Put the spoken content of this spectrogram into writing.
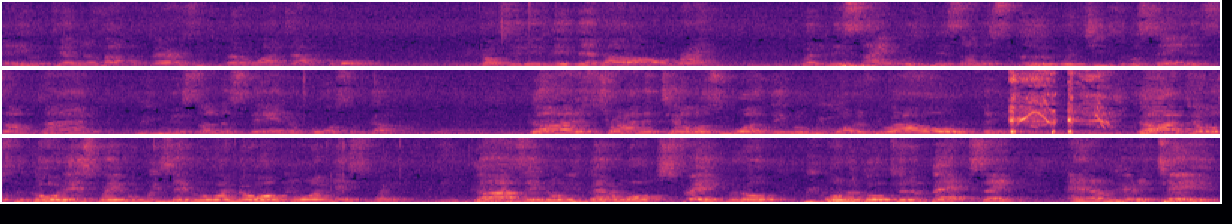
And he was telling them about the Pharisees, you better watch out for them, because they, they, they're not all right. But the disciples misunderstood what Jesus was saying, and sometimes we misunderstand the voice of God. God is trying to tell us one thing, but we want to do our own thing. God tells us to go this way, but we say, Lord, no, I'm going this way. God said, no, you better walk straight, but oh, we want to go to the back, saint. And I'm here to tell you,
